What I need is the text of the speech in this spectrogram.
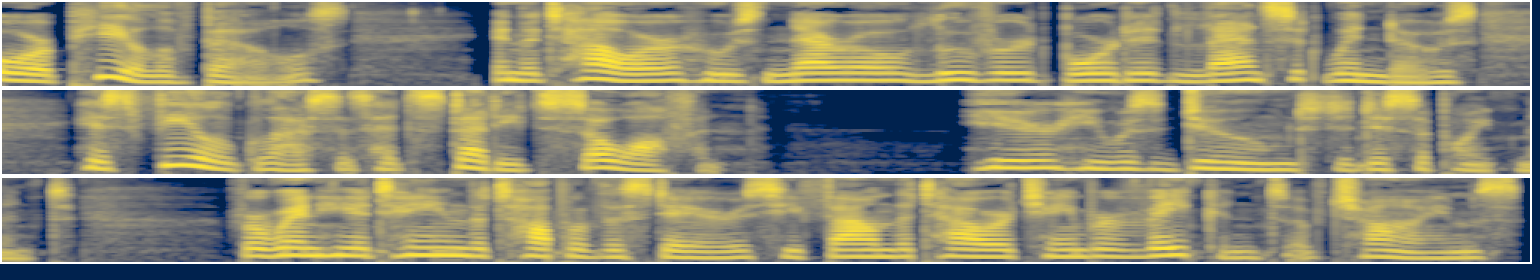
or peal of bells, in the tower whose narrow, louvered boarded lancet windows his field glasses had studied so often. Here he was doomed to disappointment, for when he attained the top of the stairs, he found the tower chamber vacant of chimes,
